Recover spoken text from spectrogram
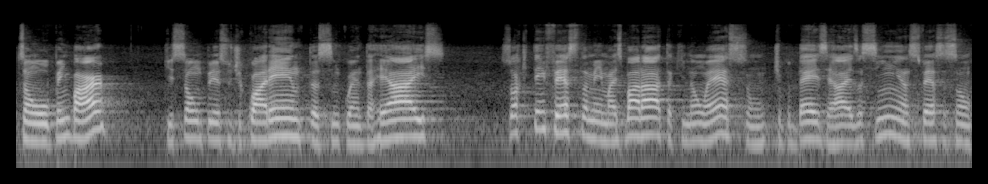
são open bar, que são um preço de 40, 50 reais. Só que tem festa também mais barata, que não é, são tipo 10 reais assim. As festas são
